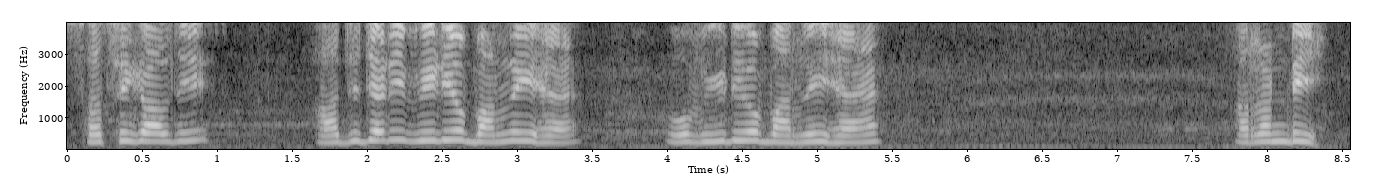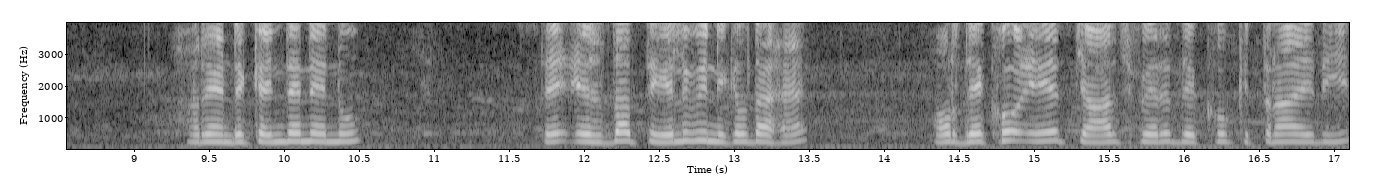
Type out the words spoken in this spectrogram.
ਸਤਿ ਸ੍ਰੀ ਅਕਾਲ ਜੀ। ਅੱਜ ਜਿਹੜੀ ਵੀਡੀਓ ਬਣ ਰਹੀ ਹੈ, ਉਹ ਵੀਡੀਓ ਬਣ ਰਹੀ ਹੈ ਅਰੰਡੀ ਹਰਿੰਡ ਕਹਿੰਦੇ ਨੇ ਇਹਨੂੰ। ਤੇ ਇਸ ਦਾ ਤੇਲ ਵੀ ਨਿਕਲਦਾ ਹੈ। ਔਰ ਦੇਖੋ, ਇਹ ਚਾਰ ਚਫੇਰੇ ਦੇਖੋ ਕਿਤਨਾ ਇਹਦੀ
